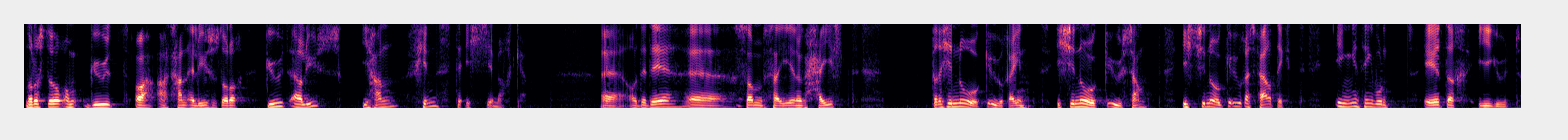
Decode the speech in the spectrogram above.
når det står om Gud og at han er lys, så står det Gud er lys, i han fins det ikke mørke. Eh, og det er det eh, som sier noe helt Det er ikke noe ureint, ikke noe usant, ikke noe urettferdig. Ingenting vondt er der i Gud.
